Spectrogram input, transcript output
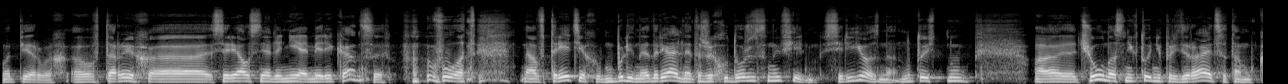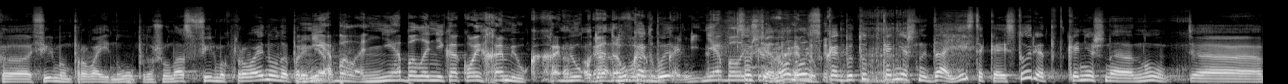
во-первых. А во-вторых, э, сериал сняли не американцы. вот. А в-третьих, блин, это реально, это же художественный фильм. Серьезно. Ну, то есть, ну, а что у нас никто не придирается там к фильмам про войну? Потому что у нас в фильмах про войну, например... Не было, не было никакой хомюк. Хомюк Да, это ну, как выдумка. бы- Не, не было Слушайте, ну, ну, как бы тут, конечно, да, есть такая история. Тут, конечно, ну, э,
